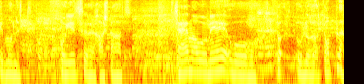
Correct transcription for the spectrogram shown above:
im Monat. Und jetzt äh, kannst du da zehnmal mehr und, und noch doppeln.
